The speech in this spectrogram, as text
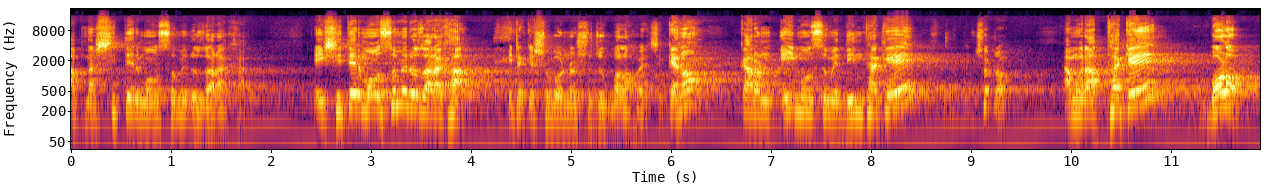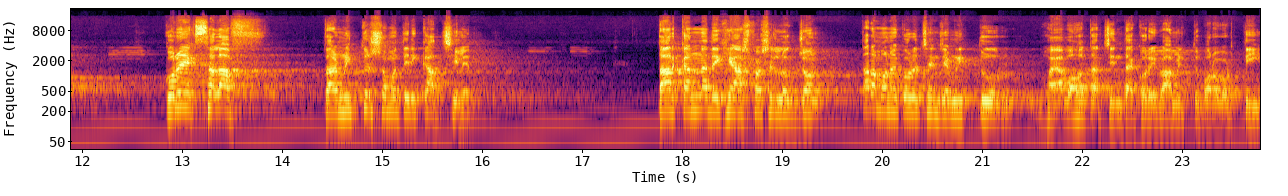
আপনার শীতের মৌসুমে রোজা রাখা। এই শীতের মৌসুমে রোজা রাখা, এটাকে সুবর্ণ সুযোগ বলা হয়েছে। কেন? কারণ এই মৌসুমে দিন থাকে ছোট এবং রাত থাকে বড়। কোন এক সালাফ তার মৃত্যুর সময় তিনি কাঁদছিলেন। তার কান্না দেখে আশপাশের লোকজন, তারা মনে করেছেন যে মৃত্যুর ভয়াবহতার চিন্তা করে বা মৃত্যু পরবর্তী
